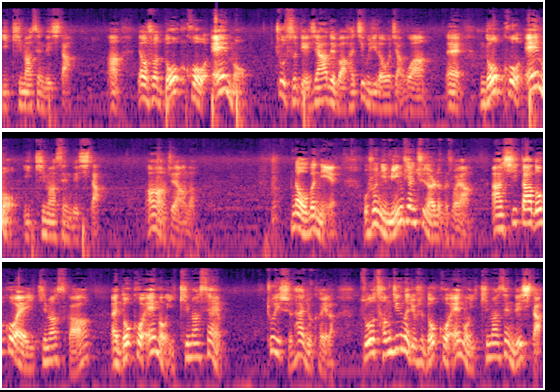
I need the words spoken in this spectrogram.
ikimasen de sta，啊，要说 doko emo，助词叠加，对吧？还记不记得我讲过啊？ 哎，doko emo ikimasen de sta。啊，这样的。那我问你，我说你明天去哪儿？怎么说呀？あしだどこへ行きますか？哎，どこへも行きません。注意时态就可以了。昨曾经的就是どこへも行きませんでした，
